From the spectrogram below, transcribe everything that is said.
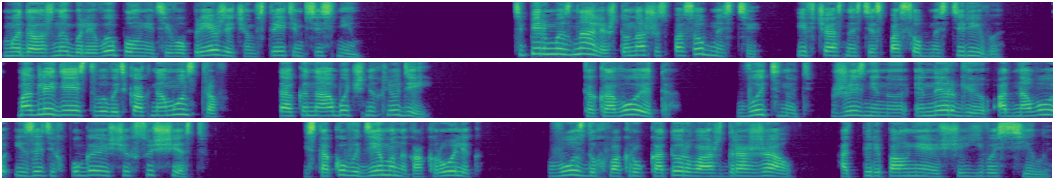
Мы должны были выполнить его прежде, чем встретимся с ним. Теперь мы знали, что наши способности, и в частности способности Ривы, могли действовать как на монстров, так и на обычных людей. Каково это — вытянуть жизненную энергию одного из этих пугающих существ? Из такого демона, как ролик, воздух вокруг которого аж дрожал от переполняющей его силы.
